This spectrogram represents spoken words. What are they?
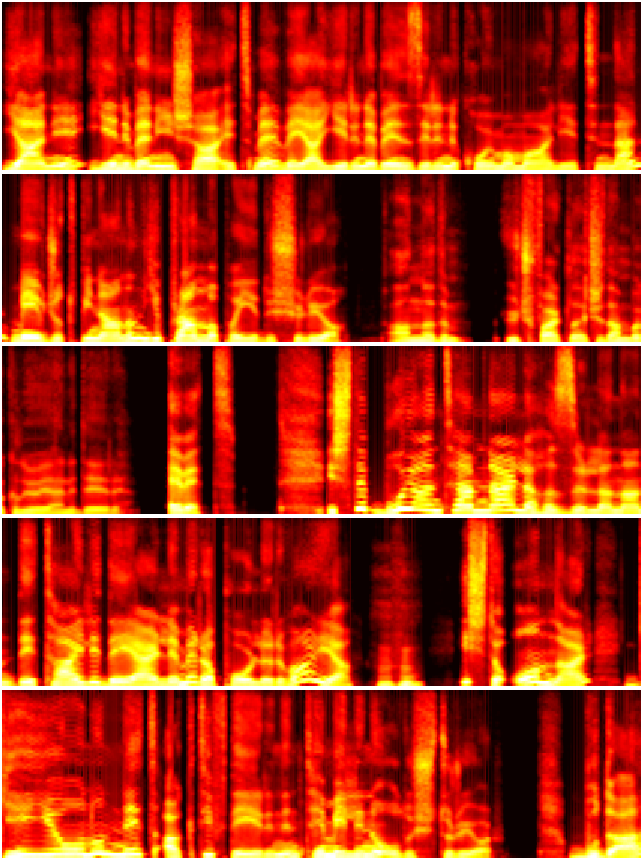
Yani yeniden inşa etme veya yerine benzerini koyma maliyetinden mevcut binanın yıpranma payı düşülüyor. Anladım. Üç farklı açıdan bakılıyor yani değeri. Evet. İşte bu yöntemlerle hazırlanan detaylı değerleme raporları var ya, Hı hı. işte onlar GYO'nun net aktif değerinin temelini oluşturuyor. Bu da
